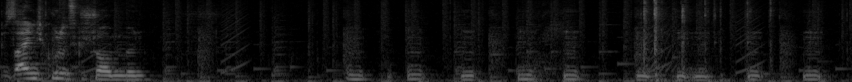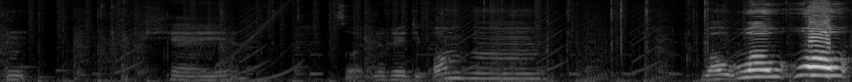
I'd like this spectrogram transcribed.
ist eigentlich gut, dass ich gestorben bin. Okay. So, ignoriere die Bomben. Wow, wow, wow!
